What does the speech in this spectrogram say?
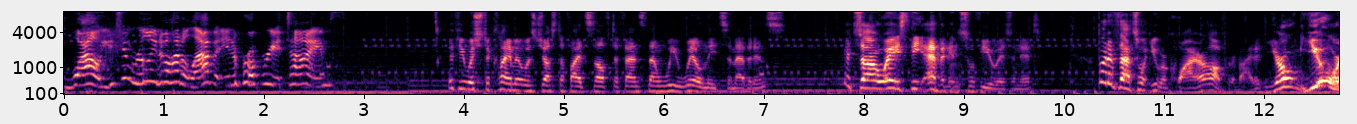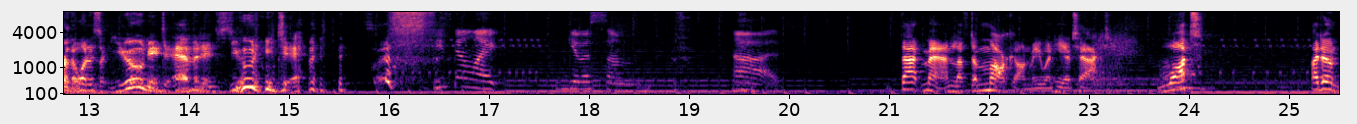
Wow, you two really know how to laugh at inappropriate times. If you wish to claim it was justified self-defense, then we will need some evidence. It's always the evidence with you, isn't it? But if that's what you require, I'll provide it. You're, you were the one who's like, you need evidence, you need evidence. He's gonna like give us some. Uh, that man left a mark on me when he attacked. What? I don't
